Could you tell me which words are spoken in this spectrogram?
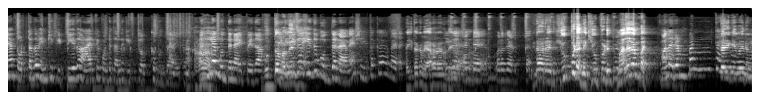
ഞാൻ തൊട്ടതും എനിക്ക് കിട്ടിയതും ആരൊക്കെ കൊണ്ട് തന്ന ഗിഫ്റ്റും ഒക്കെ ബുദ്ധനായിപ്പോ ബുദ്ധനായി ഇതാ. ബുദ്ധൻ ഇത് വന്നതിന് ഇത് ഇത് ബുദ്ധനാണ്. പക്ഷെ ഇതൊക്കെ വേറെ. ഇതൊക്കെ വേറെ വേറെ ഇത്. എന്റെ വളരെ അടുത്ത. ഇതാരാ ഇത്? ക്യൂപ്പിഡ് അല്ലേ? ക്യൂപ്പിഡ് മലരമ്പൻ. മലരമ്പൻ തഴുകി വരും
